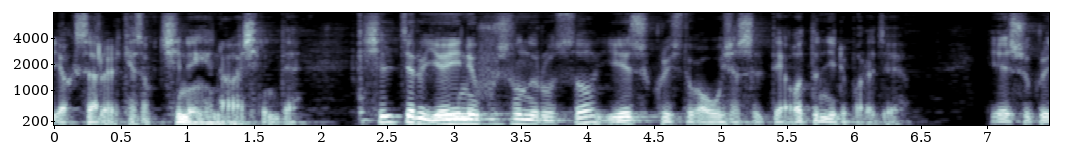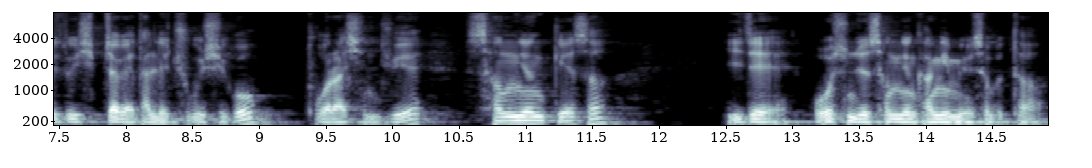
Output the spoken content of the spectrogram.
역사를 계속 진행해 나가시는데 실제로 여인의 후손으로서 예수 그리스도가 오셨을 때 어떤 일이 벌어져요? 예수 그리스도의 십자가에 달려 죽으시고 부활하신 뒤에 성령께서 이제 오순절 성령 강림에서부터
